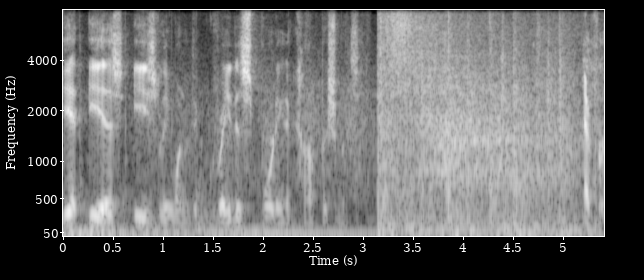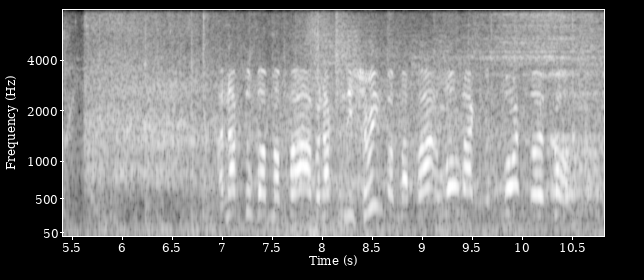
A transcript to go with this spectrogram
It is easily one of the greatest sporting accomplishments ever. I knocked him by my five, I knocked him in the ring by my five, low like the sport uh, call.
